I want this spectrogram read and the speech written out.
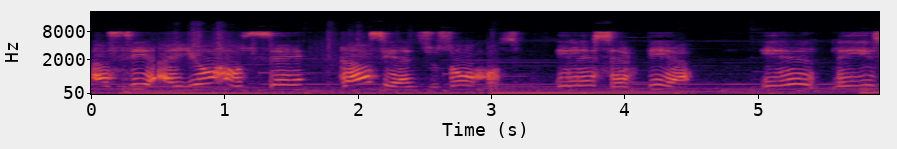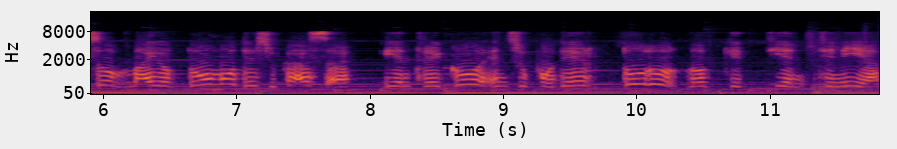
Así halló José gracia en sus ojos y le servía, y él le hizo mayordomo de su casa y entregó en su poder todo lo que tenía.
